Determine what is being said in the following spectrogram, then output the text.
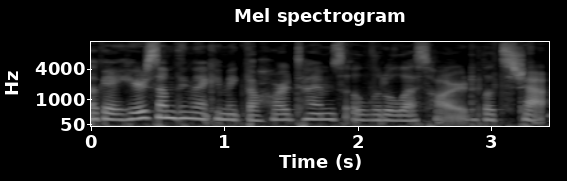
Okay, here's something that can make the hard times a little less hard. Let's chat.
